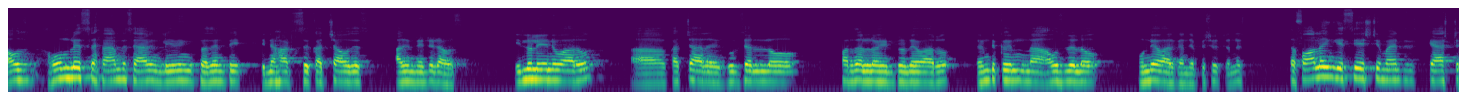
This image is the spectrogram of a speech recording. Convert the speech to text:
House homeless families having living present in huts kutcha houses or in rented house. ఇల్లు లేని వారు ఆ, కచ్చా గుడిసెల్లో పరదల్లో ఇంటుండేవారు రెంట్కి ఉన్న హౌస్లలో ఉండేవారికి అని చెప్పేసి the following SC ST minority caste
